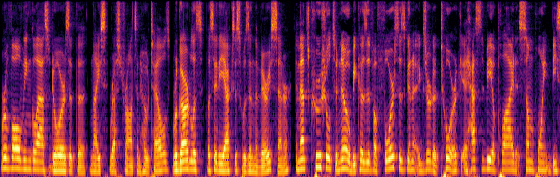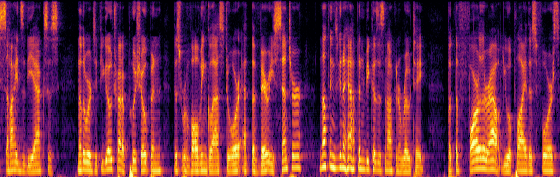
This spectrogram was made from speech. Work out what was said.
revolving glass doors at the nice restaurants and hotels. Regardless, let's say the axis was in the very center. And that's crucial to know because if a force is going to exert a torque, it has to be applied at some point besides the axis. In other words, if you go try to push open this revolving glass door at the very center, nothing's going to happen because it's not going to rotate. But the farther out you apply this force,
